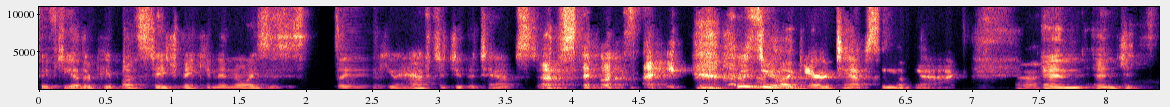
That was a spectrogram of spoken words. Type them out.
50 other people on stage making the noises. It's like, you have to do the tap stuff. So I, was like, I was doing like air taps in the back uh-huh. and, and just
